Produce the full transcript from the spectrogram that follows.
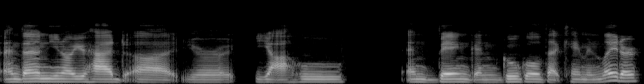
And then, you know, you had uh, your Yahoo and Bing and Google that came in later.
